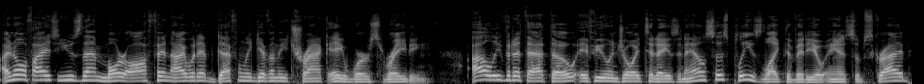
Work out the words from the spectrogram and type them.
I know if I had to use them more often, I would have definitely given the track a worse rating. I'll leave it at that though. If you enjoyed today's analysis, please like the video and subscribe.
